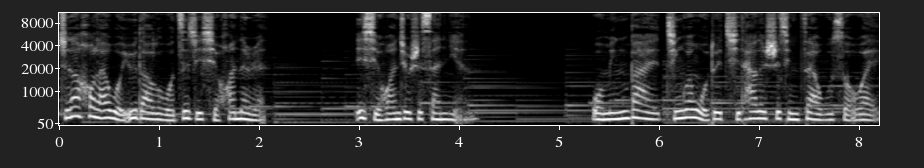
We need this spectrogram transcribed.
直到后来我遇到了我自己喜欢的人，一喜欢就是三年。我明白，尽管我对其他的事情再无所谓，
